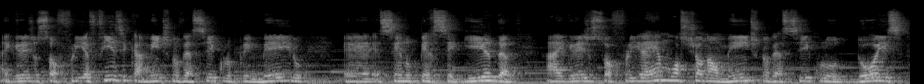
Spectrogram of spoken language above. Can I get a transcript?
A igreja sofria fisicamente no versículo 1, é, sendo perseguida. A igreja sofria emocionalmente no versículo 2,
